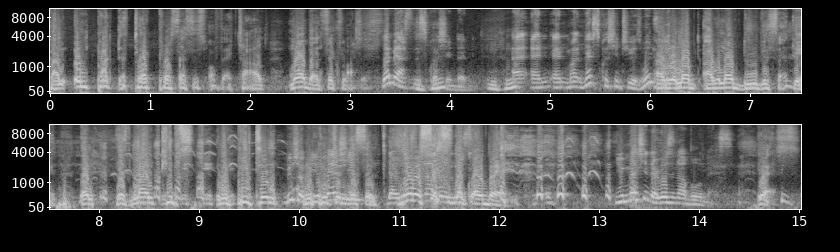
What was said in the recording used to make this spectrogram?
can impact the thought processes of the child more than six lashes? Let me ask this question then. Uh, and and my next question to you is when I will not. I will not do this again. Then his mind keeps repeating, Bishop, you repeating mentioned this. the reasonableness- you mentioned the reasonableness. Yes.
